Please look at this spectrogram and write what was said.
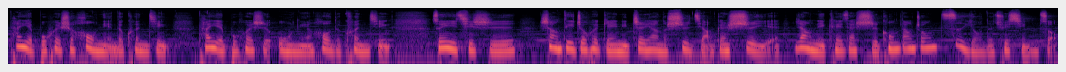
它也不会是后年的困境，它也不会是五年后的困境。所以其实上帝就会给你这样的视角跟视野，让你可以在时空当中自由的去行走。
